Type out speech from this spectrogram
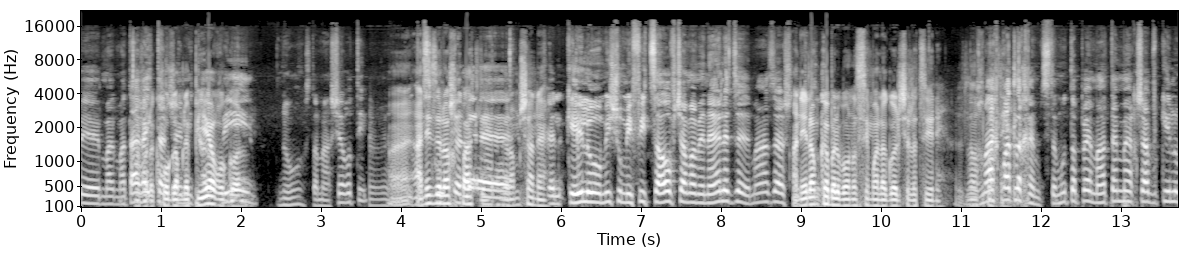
אה, מתי אבל ראית לקחו גם שהם לפיירו מתערבים? נו, אז אתה מאשר אותי? אה, אני זה לא הזכות אכפת לי, אה, זה לא משנה. של כאילו מישהו מפיץ צהוב שם מנהל את זה? מה זה השטות אני לא? מקבל בונוסים על הגול של אצילי. אז לא אז מה אכפת לי. אכפת לכם? תסתמו את הפה, מה אתם עכשיו כאילו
